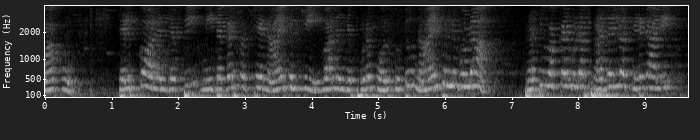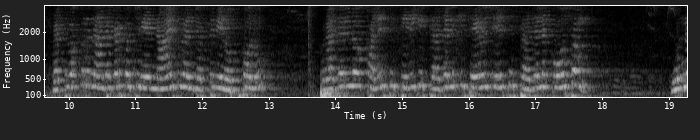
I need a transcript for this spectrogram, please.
మాకు తెలుపుకోవాలని చెప్పి మీ దగ్గరకు వచ్చే నాయకులకి ఇవ్వాలని చెప్పి కూడా కోరుకుంటూ నాయకుల్ని కూడా ప్రతి ఒక్కరు కూడా ప్రజల్లో తిరగాలి. ప్రతి ఒక్కరు నా దగ్గరకు వచ్చి నేను నాయకులు అని చెప్తే నేను ఒప్పుకోను. ప్రజల్లో కలిసి తిరిగి ప్రజలకి సేవ చేసి ప్రజల కోసం ఉన్న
